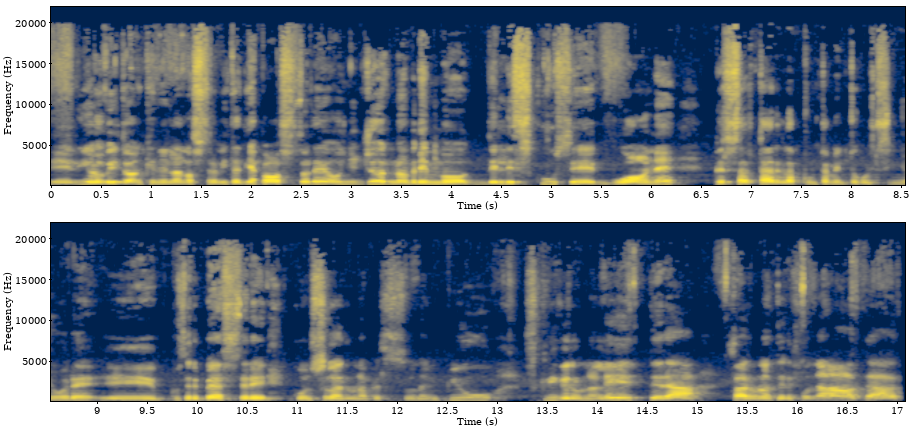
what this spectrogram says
eh, io lo vedo anche nella nostra vita di apostole, ogni giorno avremmo delle scuse buone per saltare l'appuntamento col Signore. E potrebbe essere consolare una persona in più, scrivere una lettera, fare una telefonata,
